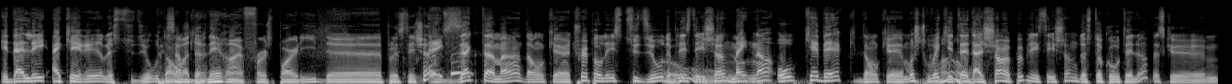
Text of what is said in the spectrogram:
et d'aller acquérir le studio. Donc, ça va devenir un first party de PlayStation? ça? Exactement. Donc, un AAA studio de Oh. PlayStation maintenant au Québec. Donc, euh, moi, je trouvais qu'il était dans le champ un peu PlayStation de ce côté-là parce que euh,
